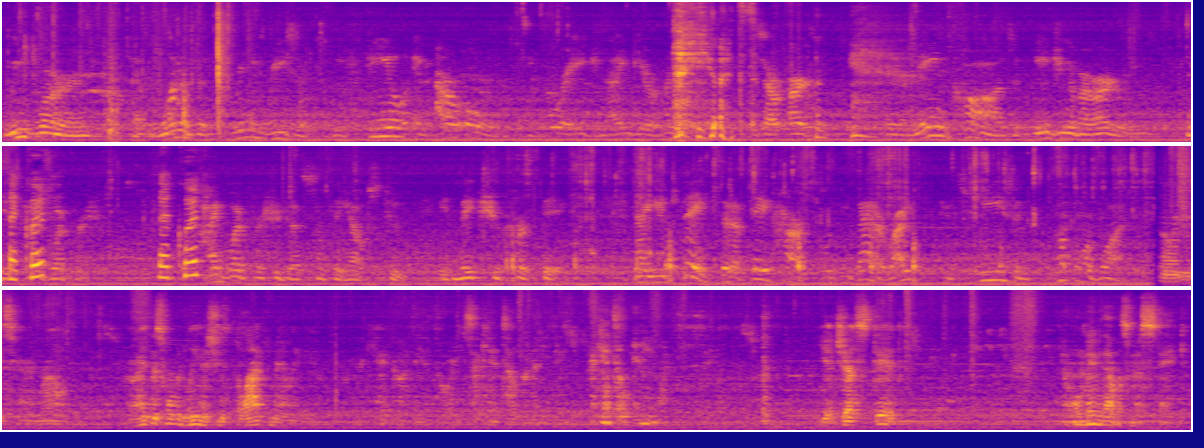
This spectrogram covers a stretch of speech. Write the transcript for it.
We've learned that one of the three reasons we feel and are old before age 90 or 100 is our arteries. And the main cause of aging of our arteries Is is that good? blood pressure. Is that good? High blood pressure does something else too. It makes you hurt big. Now you'd think that a big heart would be better, right? And squeeze and pump more blood. authorities here in Rome. All right, this woman Lena, she's blackmailing you. I can't go to the authorities. I can't tell them anything. I can't tell anyone. You just did. Yeah, well, maybe that was a mistake.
